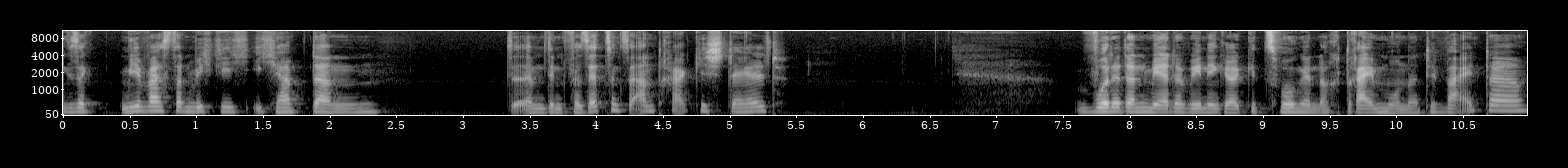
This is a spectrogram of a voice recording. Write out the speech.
wie gesagt, mir war es dann wichtig, ich habe dann ähm, den Versetzungsantrag gestellt, wurde dann mehr oder weniger gezwungen, noch drei Monate weiter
